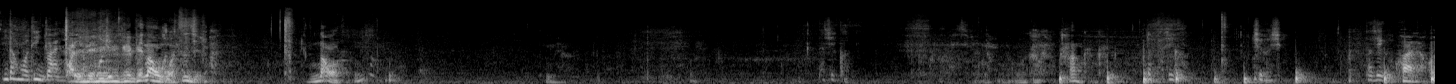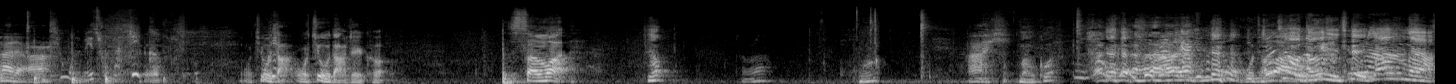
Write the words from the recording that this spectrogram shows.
你等会儿，我替你抓一个。哎呀，别别别别闹，我自己抓，闹什么？这个，我看看看看看，打这个，这个行，打这个。快点快点儿！听我的没错，打这个。我就打我就打这颗，三万。停，怎么了？哎，满贯。你看我就等你这张呢。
